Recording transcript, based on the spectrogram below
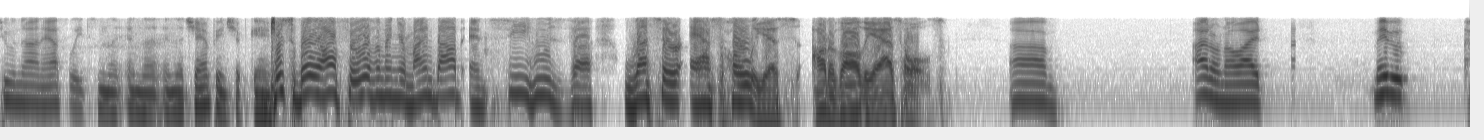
two non-athletes in the in the in the championship game. Just weigh all three of them in your mind, Bob, and see who's the lesser assholiest out of all the assholes. Um, I don't know. I maybe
